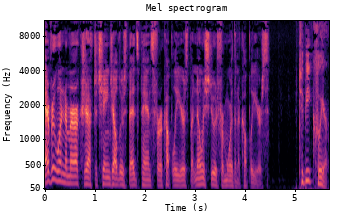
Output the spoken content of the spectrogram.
everyone in America should have to change elders' beds pans for a couple of years, but no one should do it for more than a couple of years. To be clear,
